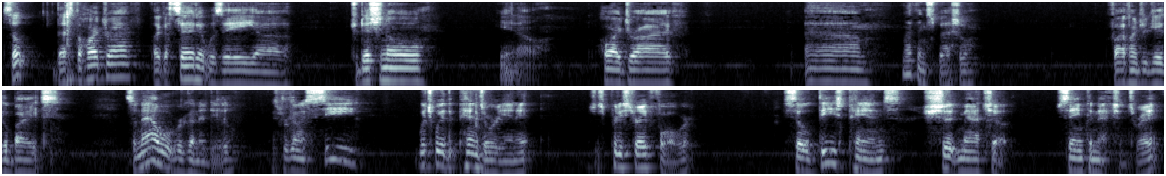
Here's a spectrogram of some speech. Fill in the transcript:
So that's the hard drive. Like I said, it was a uh, traditional, you know, hard drive. Um, nothing special. 500 gigabytes. So now what we're going to do is we're going to see which way the pins oriented, which is pretty straightforward. So these pins should match up. Same connections, right?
